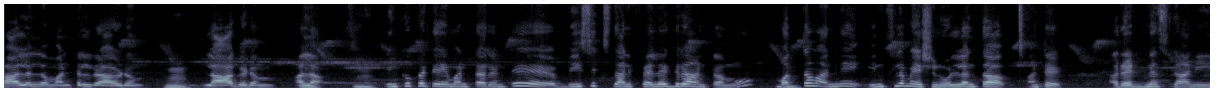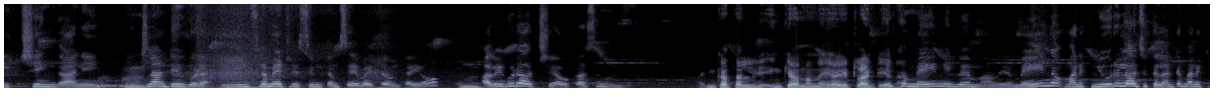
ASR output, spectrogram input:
కాళ్ళల్లో మంటలు రావడం లాగడం అలా. ఇంకొకటి ఏమంటారంటే బీ సిక్స్ దాని పెలెగ్రా అంటాము. మొత్తం అన్ని ఇన్ఫ్లమేషన్ ఒళ్ళంతా అంటే రెడ్నెస్ కానీ ఇచ్చింగ్ కానీ ఇట్లాంటివి కూడా ఈ ఇన్ఫ్లమేటరీ సిమ్టమ్స్ ఏవైతే ఉంటాయో ఉమ్. అవి కూడా వచ్చే అవకాశం ఉంది. ఇంకా తల్లి ఇంకేమైనా ఉన్నాయా? ఇట్లాంటివి ఇంకా మెయిన్ ఇవే మావయ్య. మెయిన్ మనకి న్యూరలాజికల్ అంటే మనకి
